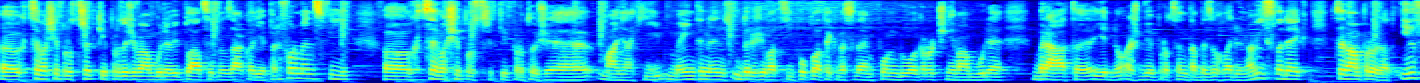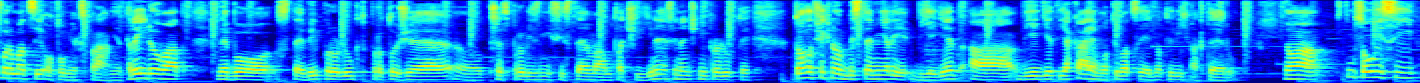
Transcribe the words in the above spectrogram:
Eh, chce vaše prostředky, protože vám bude vyplácet na základě performance fee, eh, chce vaše prostředky, protože má nějaký maintenance, udržovací poplatek ve svém fondu a ročně vám bude brát 1 až 2% bez ohledu na výsledek, chce vám prodat informaci o tom, jak správně tradovat, nebo jste vy produkt, protože eh, přes provizní systém vám tlačí jiné finanční produkty. Tohle všechno byste měli vědět a vědět, jaká je motivace jednotlivých aktérů. No a s tím souvisí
